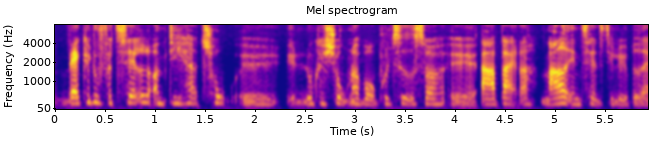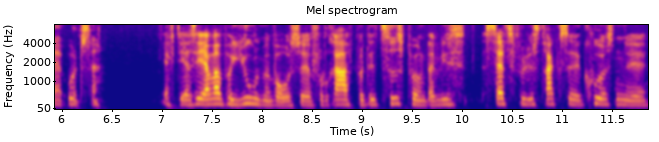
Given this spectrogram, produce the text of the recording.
Hvad kan du fortælle om de her to øh, lokationer, hvor politiet så øh, arbejder meget intenst i løbet af onsdag? Efter, altså, jeg var på jul med vores øh, fotograf på det tidspunkt, og vi satte selvfølgelig straks øh, kursen øh,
